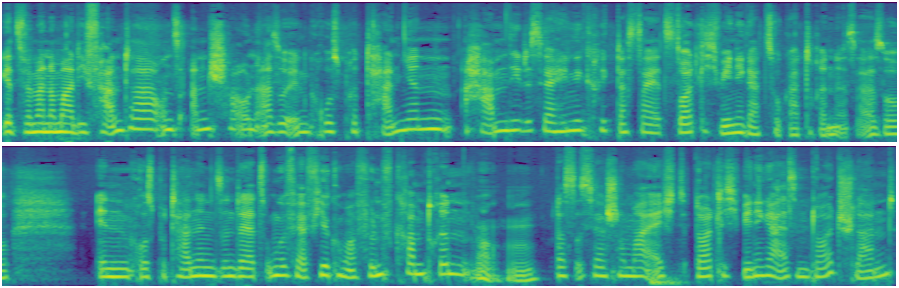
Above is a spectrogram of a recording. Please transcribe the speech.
Jetzt, wenn wir nochmal die Fanta uns anschauen, also in Großbritannien haben die das ja hingekriegt, dass da jetzt deutlich weniger Zucker drin ist. Also in Großbritannien sind da jetzt ungefähr 4,5 Gramm drin. Ja, hm. das ist ja schon mal echt deutlich weniger als in Deutschland.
